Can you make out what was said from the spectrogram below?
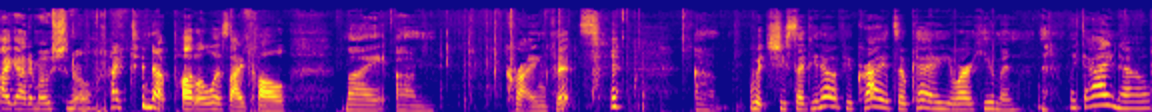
I got emotional. I did not puddle, as I call my um, crying fits. um, which she said, you know, if you cry, it's okay. You are human. And I'm like, I know.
